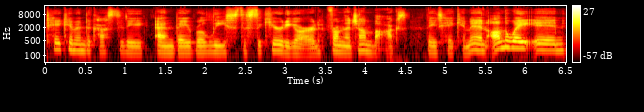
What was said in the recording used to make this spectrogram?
take him into custody and they release the security guard from the chum box they take him in on the way in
